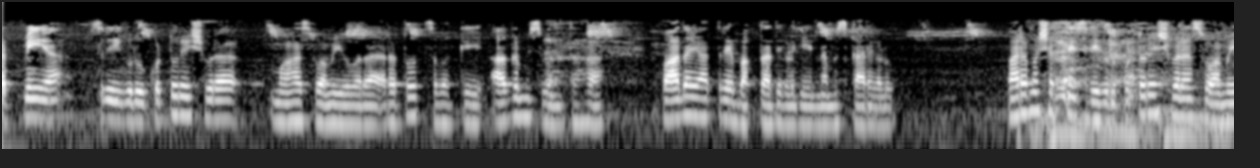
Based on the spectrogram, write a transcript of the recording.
ಆತ್ಮೀಯ ಶ್ರೀ ಗುರು ಕೊಟ್ಟೂರೇಶ್ವರ ಮಹಾಸ್ವಾಮಿಯವರ ರಥೋತ್ಸವಕ್ಕೆ ಆಗಮಿಸುವಂತಹ ಪಾದಯಾತ್ರೆ ಭಕ್ತಾದಿಗಳಿಗೆ ನಮಸ್ಕಾರಗಳು. ಪರಮಶಕ್ತಿ ಶ್ರೀ ಗುರು ಕೊಟ್ಟೂರೇಶ್ವರ ಸ್ವಾಮಿ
